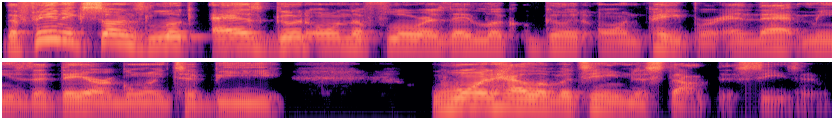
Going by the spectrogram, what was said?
The Phoenix Suns look as good on the floor as they look good on paper. And that means that they are going to be one hell of a team to stop this season.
